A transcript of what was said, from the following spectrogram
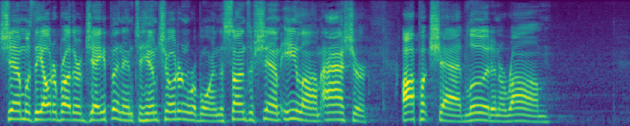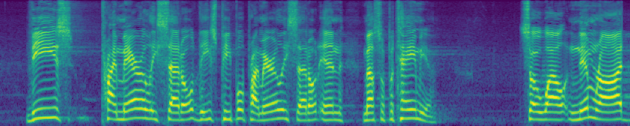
Shem was the elder brother of Japheth, and to him children were born. The sons of Shem, Elam, Asshur, Arpachshad, Lud, and Aram. These primarily settled, these people primarily settled in Mesopotamia. So while Nimrod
